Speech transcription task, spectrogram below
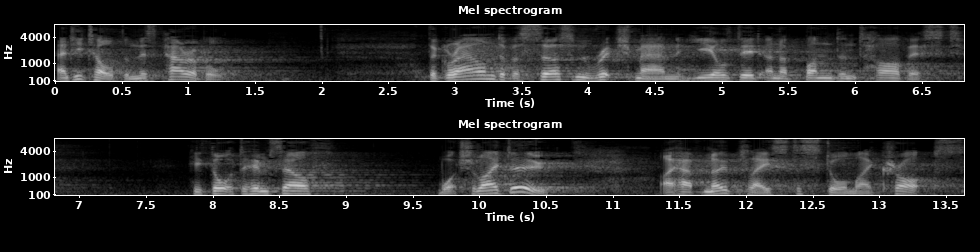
And he told them this parable. The ground of a certain rich man yielded an abundant harvest. He thought to himself, what shall I do? I have no place to store my crops.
